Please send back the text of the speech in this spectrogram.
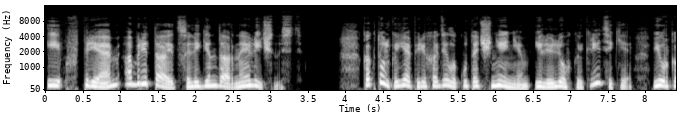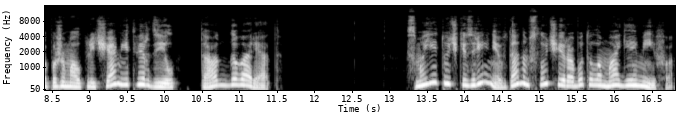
и впрямь обретается легендарная личность. Как только я переходила к уточнениям или легкой критике, Юрка пожимал плечами и твердил «так говорят». С моей точки зрения, в данном случае работала магия мифа.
